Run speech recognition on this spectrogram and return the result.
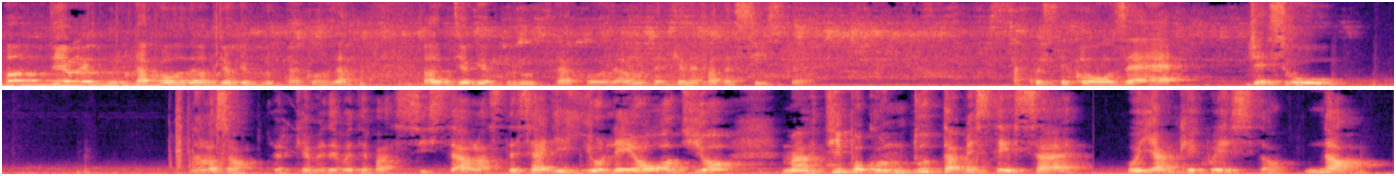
Oddio, che brutta cosa! Oddio, che brutta cosa! Oddio, che brutta cosa! Ma perché mi fate assistere a queste cose? Gesù! Non lo so perché mi dovete assistere. Allora, ste sedie io le odio, ma tipo con tutta me stessa, eh? Vuoi anche questo? No.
